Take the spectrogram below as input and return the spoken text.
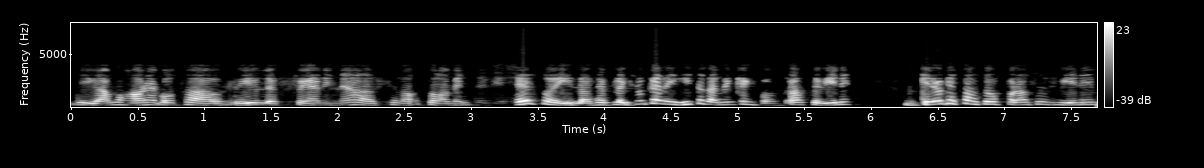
digamos, a una cosa horrible, fea ni nada, sino- solamente eso. Y la reflexión que dijiste también que encontraste viene, creo que estas dos frases vienen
